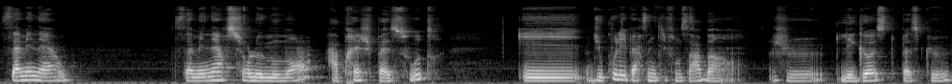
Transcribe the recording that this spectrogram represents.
ça m'énerve ça m'énerve sur le moment. Après, je passe outre. Et du coup, les personnes qui font ça, ben, je les ghost parce que,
